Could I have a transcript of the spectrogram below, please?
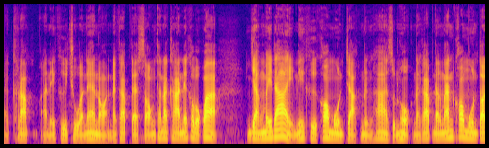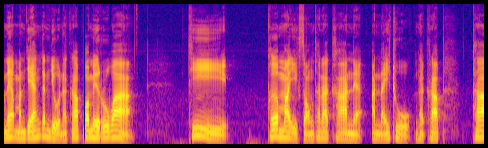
นะครับ อันนี้คือชัวร์แน่นอนนะครับ แต่ 2 ธนาคารเนี่ยเขาบอกว่ายังไม่ได้นี่คือข้อมูลจาก 1506 นะครับ ดังนั้นข้อมูลตอนนี้มันแย้งกันอยู่นะครับก็ไม่รู้ว่าที่เพิ่มมาอีก 2 ธนาคารเนี่ยอันไหนถูกนะครับ ถ้า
